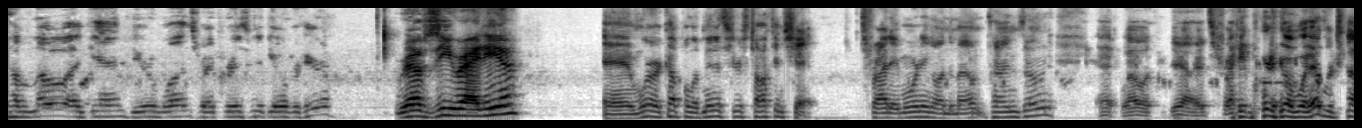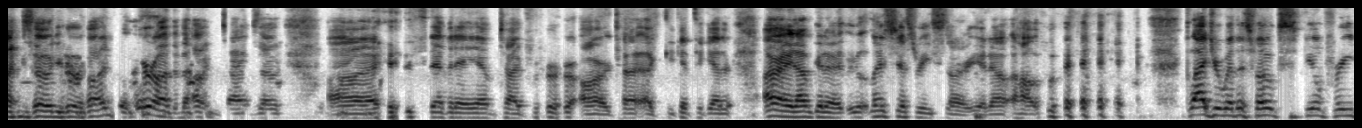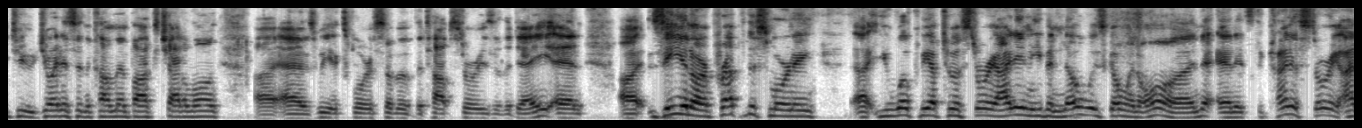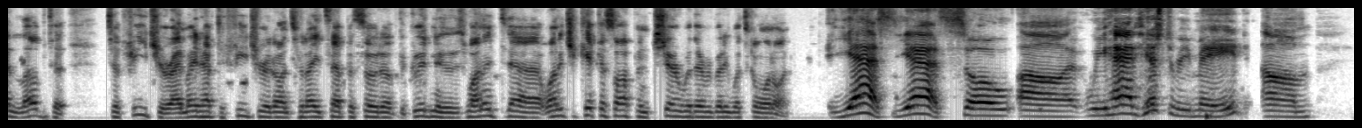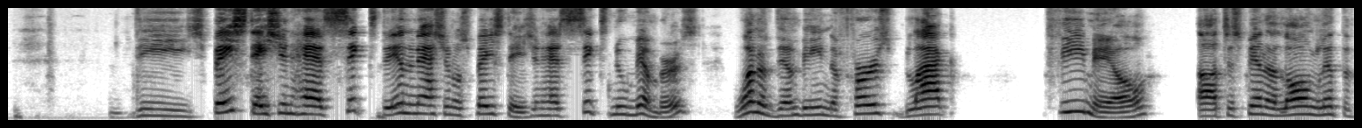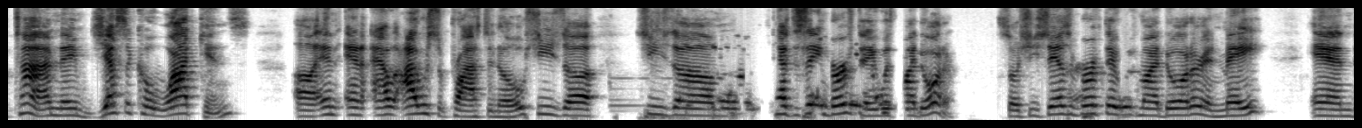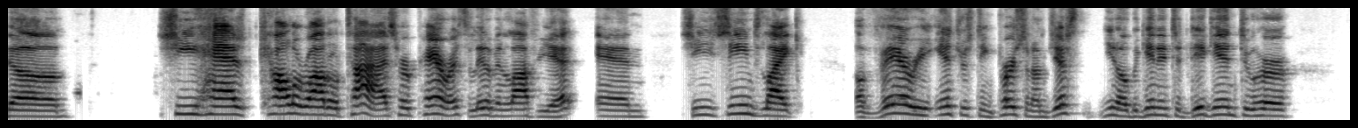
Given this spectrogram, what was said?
Hello again, dear ones. Rev Briz with you over here. Rev Z right here. And we're a couple of ministers talking shit. It's Friday morning on the Mountain Time Zone. And, well, yeah, it's Friday morning on whatever time zone you're on, but we're on the Mountain Time Zone. Uh, 7 a.m. time for our time uh, to get together. All right, I'm gonna let's just restart. You know, glad you're with us, folks. Feel free to join us in the comment box, chat along uh, as we explore some of the top stories of the day. And uh, Z in our prep this morning uh, you woke me up to a story I didn't even know was going on, and it's the kind of story I love to to feature. I might have to feature it on tonight's episode of the Good News. Why don't uh, Why don't you kick us off and share with everybody what's going on? Yes, yes. So uh, we had history made. Um, the space station has six. The International Space Station has six new members. One of them being the first Black female uh, to spend a long length of time named Jessica Watkins. Uh, and and I, I, was surprised to know she's uh she's um has the same birthday with my daughter. So she shares a birthday with my daughter in May, and uh, she has Colorado ties. Her parents live in Lafayette, and she seems like a very interesting person. I'm just you know beginning to dig into her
